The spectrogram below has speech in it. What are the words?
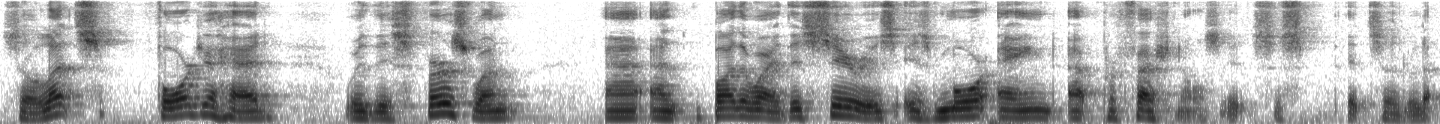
So let's forge ahead with this first one. Uh, and by the way, this series is more aimed at professionals. It's a, it's a,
